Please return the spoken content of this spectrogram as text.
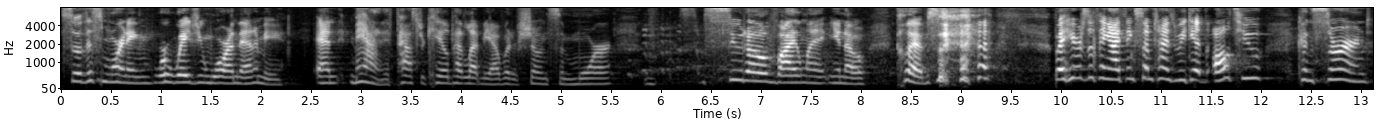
So this morning, we're waging war on the enemy. And man, if Pastor Caleb had let me, I would have shown some more pseudo violent, you know, clips. but here's the thing I think sometimes we get all too concerned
